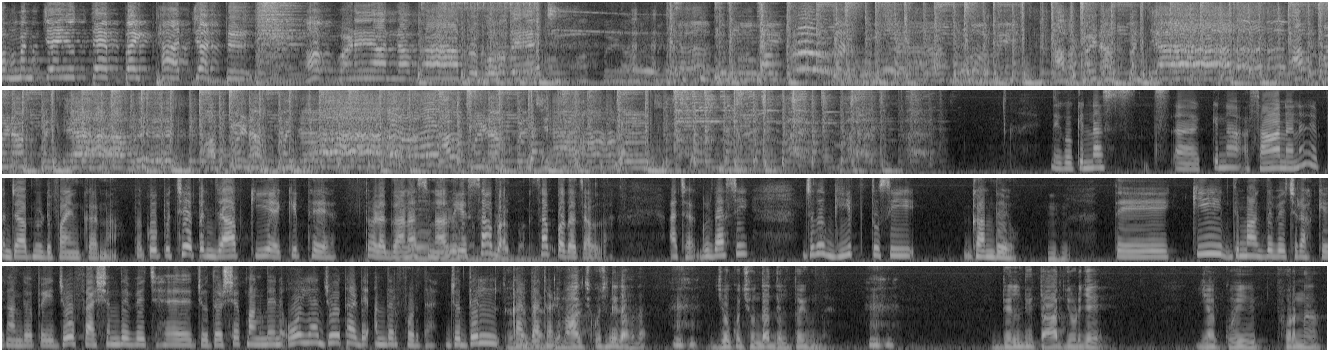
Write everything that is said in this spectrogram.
ਉਹ ਮੰਜੇ ਉੱਤੇ ਬੈਠਾ ਜੱਟ ਆਪਣਿਆ ਨਵਾਬ ਹੋਵੇ। ਆਪਣਾ ਪੰਜਾਬ ਹੋਵੇ ਹੋਵੇ। ਆਪਣਾ ਪੰਜਾਬ ਆਪਣਾ ਪੰਜਾਬ ਆਪਣਾ ਪੰਜਾਬ। ਦੇਖੋ ਕਿੰਨਾ ਕਿੰਨਾ ਆਸਾਨ ਹੈ ਨਾ ਪੰਜਾਬ ਨੂੰ ਡਿਫਾਈਨ ਕਰਨਾ। ਪਰ ਕੋਈ ਪੁੱਛੇ ਪੰਜਾਬ ਕੀ ਹੈ ਕਿੱਥੇ ਹੈ ਤੁਹਾਡਾ ਗਾਣਾ ਸੁਣਾ ਦਈਏ ਸਭ। ਸਭ ਪਤਾ ਚੱਲਦਾ। ਅੱਛਾ ਗੁਰਦਾਸ ਜੀ ਜਦੋਂ ਗੀਤ ਤੁਸੀਂ ਗਾਉਂਦੇ ਹੋ ਤੇ ਕੀ ਦਿਮਾਗ ਦੇ ਵਿੱਚ ਰੱਖ ਕੇ ਗਾਉਂਦੇ ਹੋ ਭਈ ਜੋ ਫੈਸ਼ਨ ਦੇ ਵਿੱਚ ਹੈ ਜੋ ਦਰਸ਼ਕ ਮੰਗਦੇ ਨੇ ਉਹ ਜਾਂ ਜੋ ਤੁਹਾਡੇ ਅੰਦਰ ਫੁਰਦਾ ਜੋ ਦਿਲ ਕਰਦਾ ਤੁਹਾਡਾ? ਦਿਮਾਗ 'ਚ ਕੁਝ ਨਹੀਂ ਰੱਖਦਾ। ਜੋ ਕੁਝ ਹੁੰਦਾ ਦਿਲ ਤੋਂ ਹੀ ਹੁੰਦਾ। ਦਿਲ ਦੀ ਤਾਰ ਜੁੜ ਜੇ ਜਾਂ ਕੋਈ ਫੁਰਨਾ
